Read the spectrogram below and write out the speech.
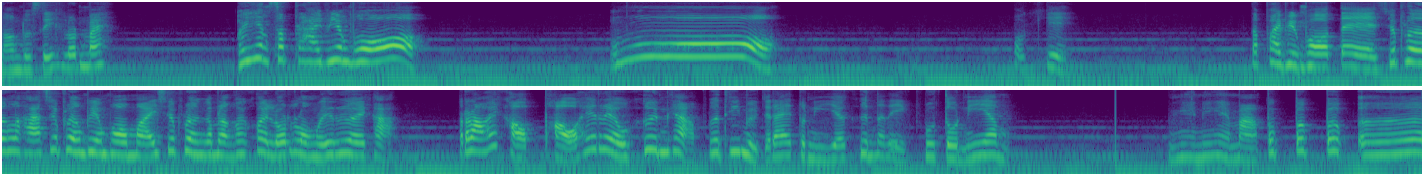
ลองดูสิลดไหม เฮ้ย ยัง supply เพียงพอ โอ้โอเค supply เพียงพอแต่เชื้อเพลิงล่ะคะ เชื้อเพลิงเพียงพอไหมเชื้อเพลิงกำลังค่อยๆ ลดลงเรื่อยๆค่ะ เราให้เขาเผาให้เร็วขึ้นค่ะ เพื่อที่หมิวจะได้ตัวนี้เยอะขึ้นนั่นเองพลูโตเนียมนี่ไงนี่ไงมาปุ๊บปุ๊บปุ๊บเออ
